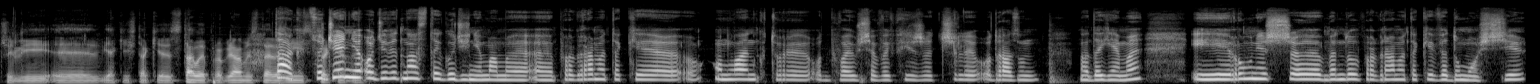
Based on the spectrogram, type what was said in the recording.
czyli y, jakieś takie stałe programy, stałe Tak, miejsca, codziennie kiedy... o 19 godzinie mamy y, programy takie online, które odbywają się w efirze, czyli od razu nadajemy i również y, będą programy takie wiadomości.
